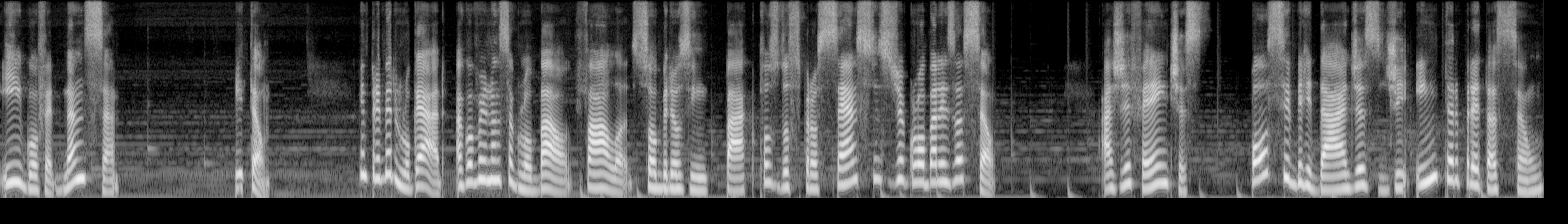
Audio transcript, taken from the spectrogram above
e governança? Então, em primeiro lugar, a governança global fala sobre os impactos dos processos de globalização, as diferentes possibilidades de interpretação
